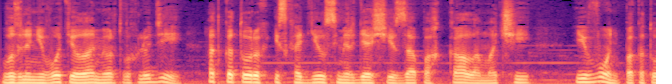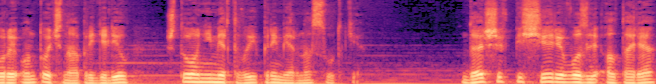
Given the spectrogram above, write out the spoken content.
возле него тела мертвых людей, от которых исходил смердящий запах кала, мочи и вонь, по которой он точно определил, что они мертвы примерно сутки. Дальше в пещере возле алтаря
